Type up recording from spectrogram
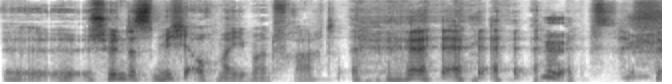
Äh, schön, dass mich auch mal jemand fragt.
